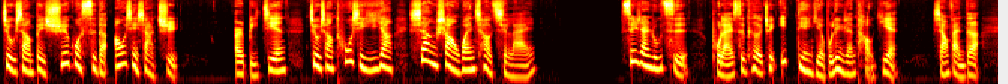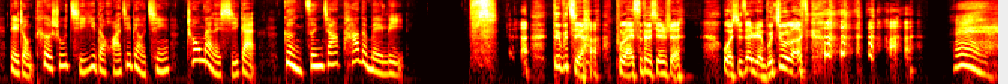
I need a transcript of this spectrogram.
就像被削过似的凹陷下去，而鼻尖就像拖鞋一样向上弯翘起来。虽然如此，普莱斯特却一点也不令人讨厌，相反的，那种特殊奇异的滑稽表情充满了喜感，更增加他的魅力。对不起啊，普莱斯特先生。我实在忍不住了。哎，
